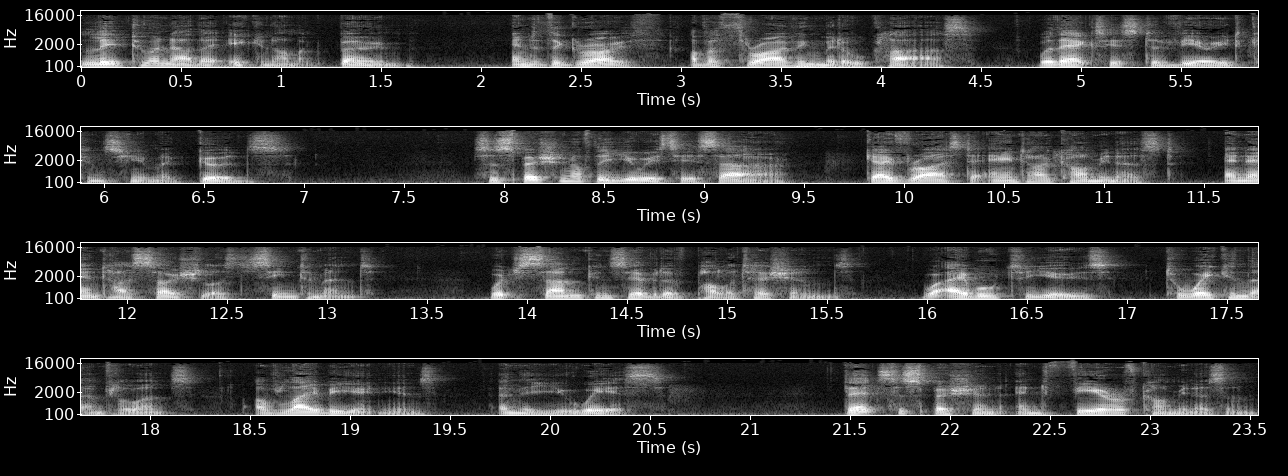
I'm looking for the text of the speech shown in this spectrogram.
led to another economic boom and the growth of a thriving middle class with access to varied consumer goods. Suspicion of the USSR gave rise to anti communist and anti socialist sentiment, which some conservative politicians were able to use to weaken the influence of labour unions in the US. That suspicion and fear of communism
